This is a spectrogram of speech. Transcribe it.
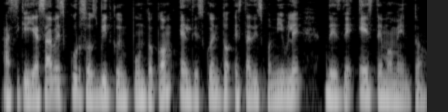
así que ya sabes, cursosbitcoin.com, el descuento está disponible desde este momento.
